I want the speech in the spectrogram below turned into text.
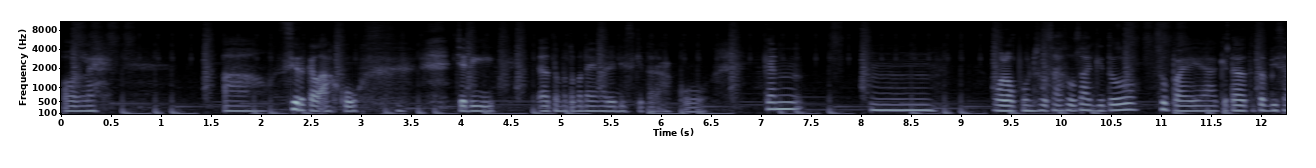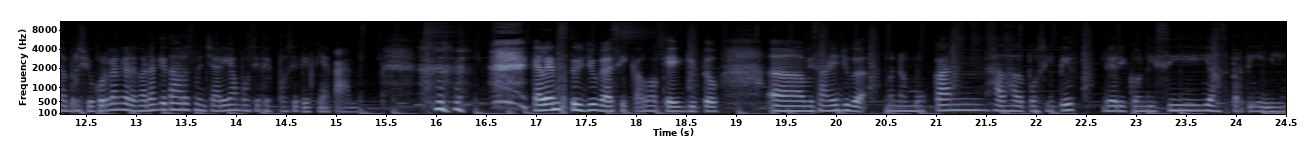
oleh uh, circle aku. Jadi uh, teman-teman yang ada di sekitar aku kan hmm, walaupun susah-susah gitu supaya kita tetap bisa bersyukur kan kadang-kadang kita harus mencari yang positif-positifnya kan. Kalian setuju gak sih kalau kayak gitu? Uh, misalnya juga menemukan hal-hal positif dari kondisi yang seperti ini.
